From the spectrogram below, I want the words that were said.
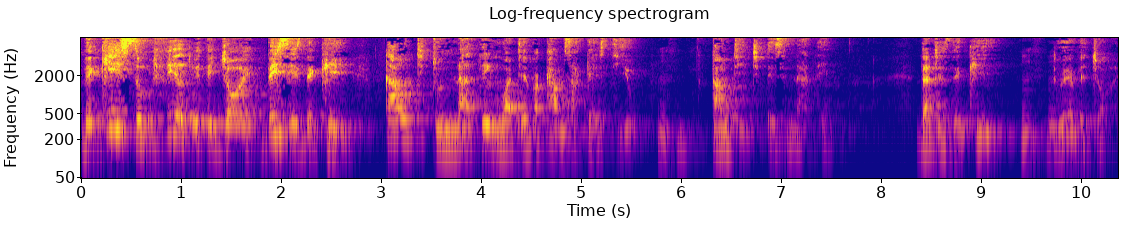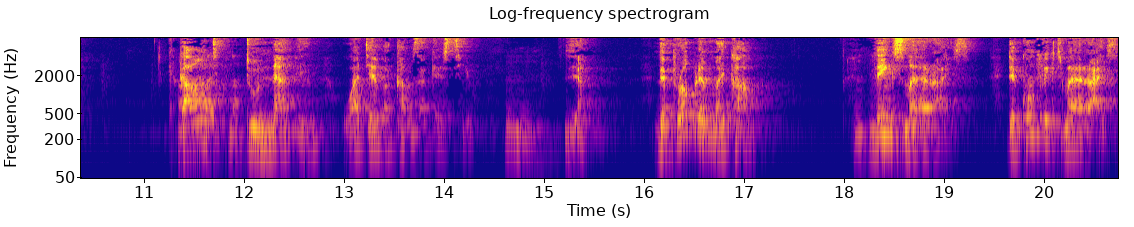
The keys to be filled with the joy. This is the key. Count to nothing whatever comes against you. Mm-hmm. Count it as nothing. That is the key mm-hmm. to have a joy. Count that nothing. to nothing whatever comes against you. Hmm. Yeah. The problem might come. Mm-hmm. Things may arise. The conflict may arise.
